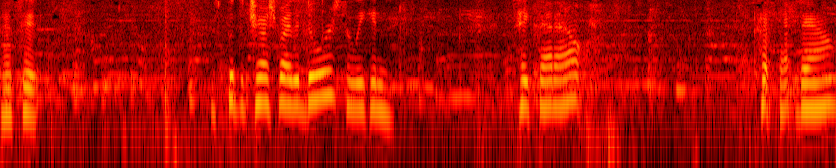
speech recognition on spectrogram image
That's it. Let's put the trash by the door so we can take that out. Cut that down.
